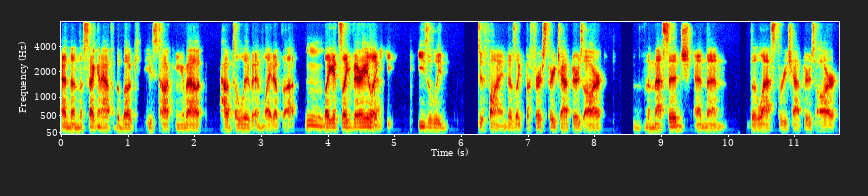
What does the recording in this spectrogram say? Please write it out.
and then the second half of the book, he's talking about how to live in light of that. Mm, Like it's like very Yeah. like e- easily defined as like the first three chapters are the message, and then the last three chapters are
